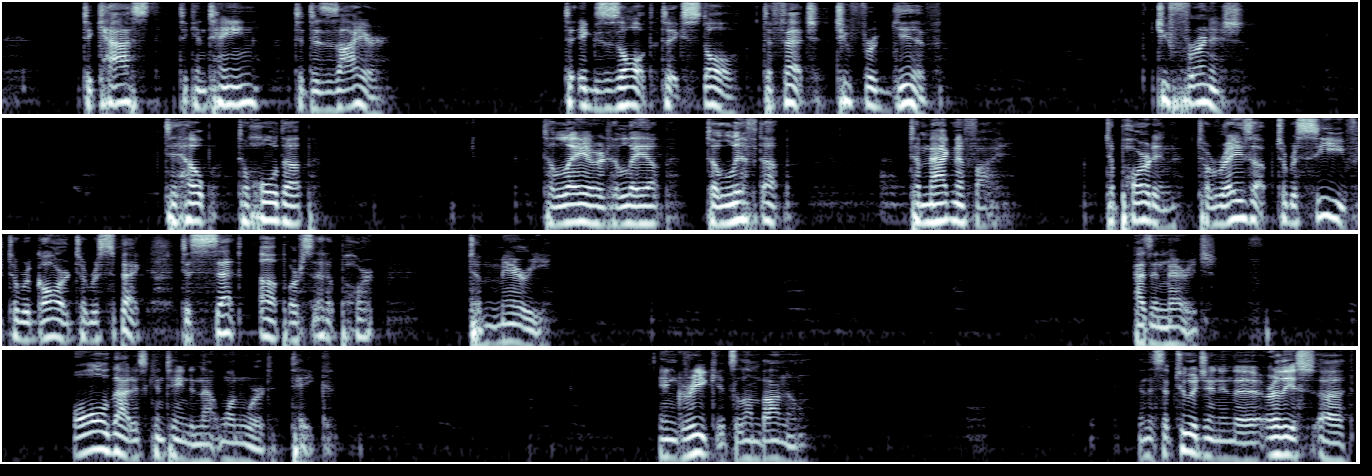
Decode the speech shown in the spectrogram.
to cast, to contain, to desire, to exalt, to extol, to fetch, to forgive, to furnish, to help, to hold up, to lay or to lay up to lift up, to magnify, to pardon, to raise up, to receive, to regard, to respect, to set up or set apart, to marry. As in marriage. All that is contained in that one word take. In Greek, it's lambano. In the Septuagint, in the earliest uh,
